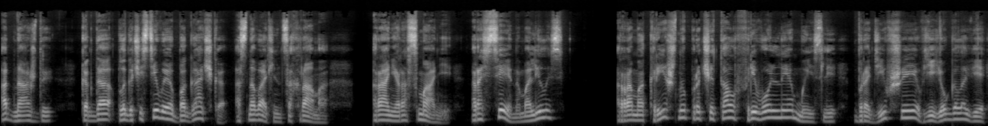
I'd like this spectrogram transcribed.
Однажды, когда благочестивая богачка, основательница храма Рани Расмани, рассеянно молилась, Рамакришна прочитал фривольные мысли, бродившие в ее голове,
